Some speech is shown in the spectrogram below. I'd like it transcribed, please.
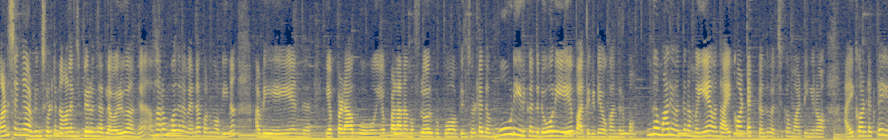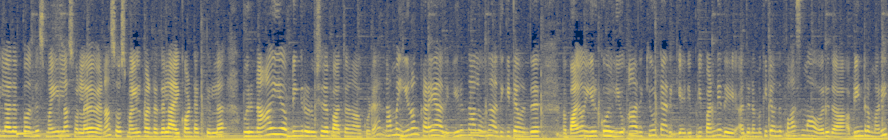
மனுஷங்க அப்படின்னு சொல்லிட்டு நாலஞ்சு பேர் வந்து அதில் வருவாங்க. வரும்போது நம்ம என்ன பண்ணுவோம் அப்படின்னா அப்படியே அந்த எப்படா போவோம் எப்படா நம்ம ஃப்ளோருக்கு போவோம் அப்படின்னு சொல்லிட்டு அந்த மூடி இருக்க அந்த டோரையே பார்த்துக்கிட்டே உட்காந்துருப்போம் இந்த மாதிரி வந்து நம்ம ஏன் வந்து ஐ கான்டாக்ட் வந்து வச்சுக்க மாட்டேங்கிறோம்? ஐ கான்டாக்டே இல்லாதப்போ வந்து ஸ்மைல்லாம் சொல்லவே வேணாம். ஸோ ஸ்மைல் பண்ணுறதில்ல ஐ கான்டாக்ட் இல்லை. ஒரு நாய் அப்படிங்கிற ஒரு விஷயத்தை பார்த்தோன்னா கூட நம்ம இனம் கிடையாது. இருந்தாலும் வந்து அதுக்கிட்ட வந்து பயம் இருக்கோ இல்லையோ ஆ அது க்யூட்டாக இருக்கே அது இப்படி பண்ணுதே அது நம்மக்கிட்ட வந்து பாசமாக வருதா? அப்படின்ற மாதிரி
